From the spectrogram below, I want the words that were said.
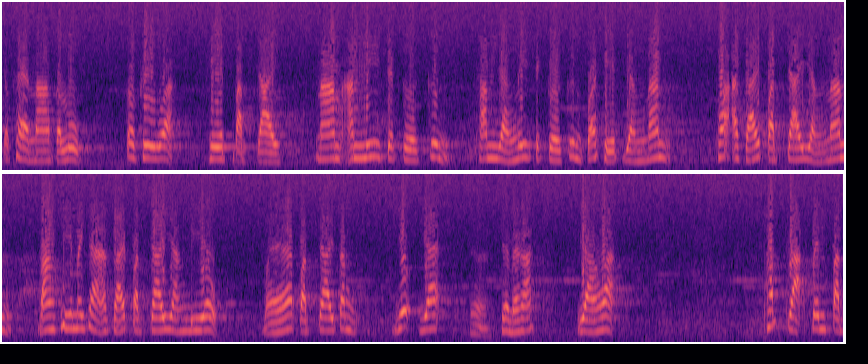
ก็แค่นามกับรูป ก็คือว่าเหตุปัจจัย นามอันนี้จะเกิดขึ้นทำอย่างนี้จะเกิดขึ้นเพราะเหตุอย่างนั้น เพราะอาศัยปัจจัยอย่างนั้น บางทีไม่ใช่อาศัยปัจจัยอย่างเดียวแหมปัจจัยตั้งเยอะแยะใช่ไหมคะ อย่างว่าพัสสะเป็นปัจ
